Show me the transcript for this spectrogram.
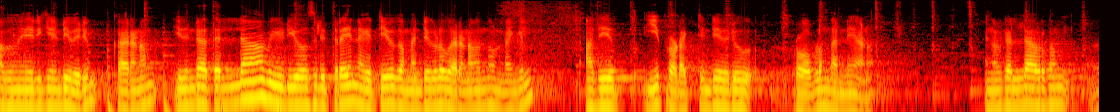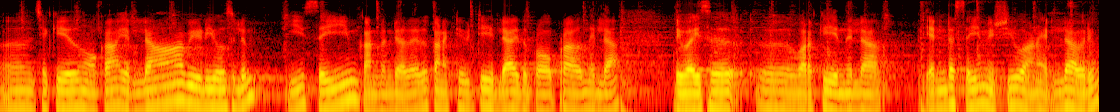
അഭിമുഖീകരിക്കേണ്ടി വരും. കാരണം ഇതിന്റെ അകത്ത് എല്ലാ വീഡിയോസിലും ഇത്രയും നെഗറ്റീവ് കമന്റുകൾ വരണമെന്നുണ്ടെങ്കിൽ അത് ഈ പ്രൊഡക്റ്റിന്റെ ഒരു പ്രോബ്ലം തന്നെയാണ്. നിങ്ങൾക്കെല്ലാവർക്കും ചെക്ക് ചെയ്ത് നോക്കാം. എല്ലാ വീഡിയോസിലും ഈ സെയിം കണ്ടന്റ് അതായത് കണക്ടിവിറ്റി ഇല്ല ഇത് പ്രോപ്പർ ആകുന്നില്ല ഡിവൈസ് വർക്ക് ചെയ്യുന്നില്ല എന്റെ സെയിം ഇഷ്യൂ ആണ് എല്ലാവരും.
